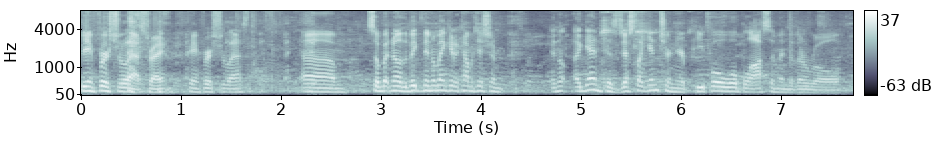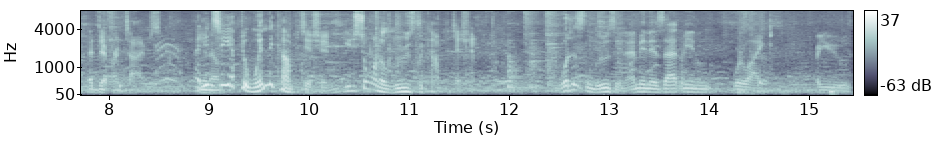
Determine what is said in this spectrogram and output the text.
Being first or last, right? Being first or last. Um, so, but no, the big thing, don't make it a competition. And again, because just like intern year, people will blossom into their role at different times. I didn't say you have to win the competition. You just don't want to lose the competition. What is losing? I mean, does that mean we're like, are you,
